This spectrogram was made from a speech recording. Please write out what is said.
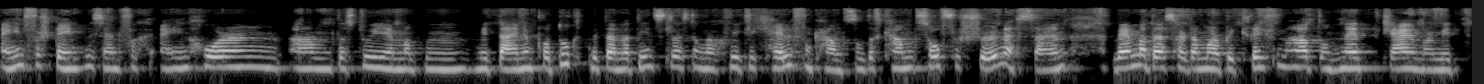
Einverständnis einfach einholen, ähm, dass du jemandem mit deinem Produkt, mit deiner Dienstleistung auch wirklich helfen kannst. Und das kann so viel Schönes sein, wenn man das halt einmal begriffen hat und nicht gleich einmal mit,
